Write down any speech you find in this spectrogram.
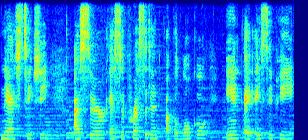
Nash Teachey. I serve as the president of the local NAACP,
